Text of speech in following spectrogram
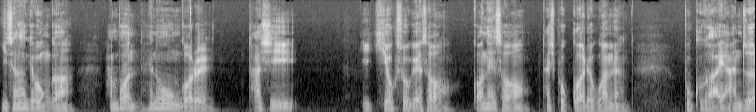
이상하게 뭔가 한번 해놓은 거를 다시 이 기억 속에서 꺼내서 다시 복구하려고 하면 복구가 아예 안, 되더,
